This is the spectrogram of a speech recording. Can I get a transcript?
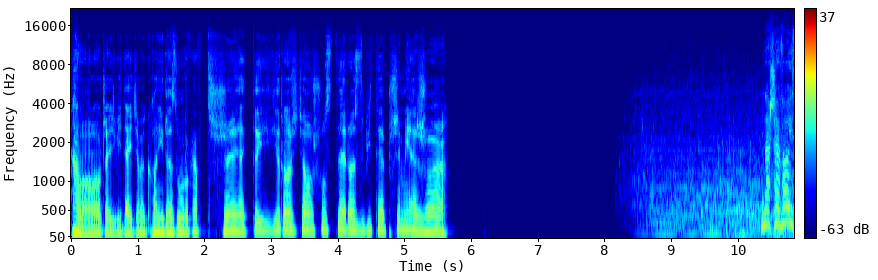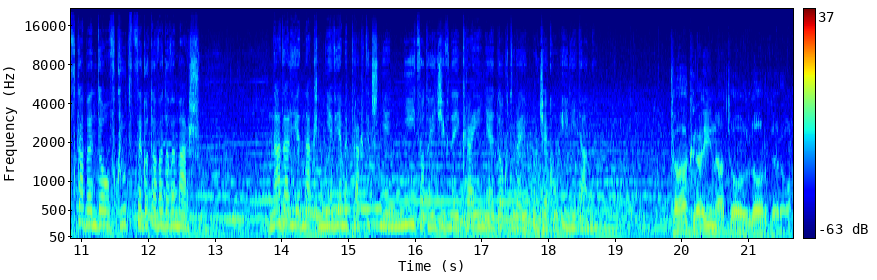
Halo, halo, cześć, witajcie, my kochani, to jest Warcraft 3, to i rozdział 6, rozbite przymierze. Nasze wojska będą wkrótce gotowe do wymarszu. Nadal jednak nie wiemy praktycznie nic o tej dziwnej krainie, do której uciekł Illidan. Ta kraina to Lordaeron,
